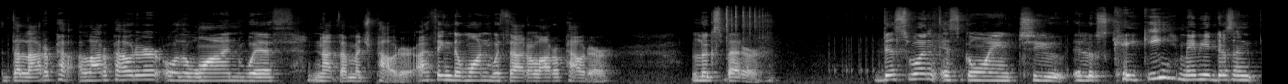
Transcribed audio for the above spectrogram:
the lot of a lot of powder or the one with not that much powder? I think the one without a lot of powder looks better. This one is going to, it looks cakey. Maybe it doesn't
